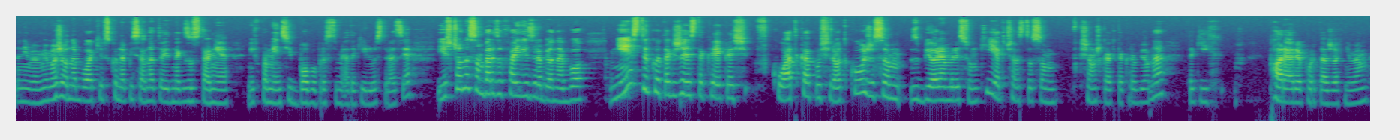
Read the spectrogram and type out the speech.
no nie wiem, mimo że ona była kiepsko napisana, to jednak zostanie mi w pamięci, bo po prostu miała takie ilustracje. I jeszcze one są bardzo fajnie zrobione, bo nie jest tylko tak, że jest taka jakaś wkładka po środku, że są zbiorem rysunki, jak często są w książkach tak robione, takich para reportażach, nie wiem,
